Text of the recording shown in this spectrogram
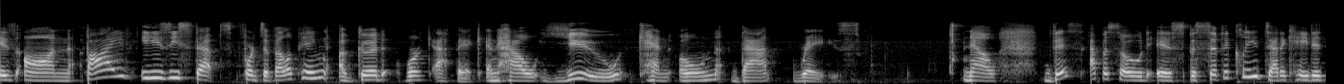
is on five easy steps for developing a good work ethic and how you can own that raise. Now, this episode is specifically dedicated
